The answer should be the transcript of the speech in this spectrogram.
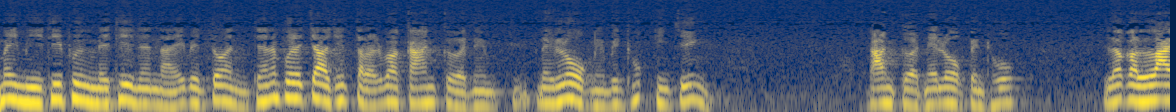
ไม่มีที่พึ่งในที่ไหนๆเป็นต้น ฉะนั้นพระเจ้าจึงตรัสว่าการเกิดในในโลกเนี่ยเป็นทุกข์จริง ๆ การเกิดในโลกเป็นทุกข์แล้วก็ไล่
